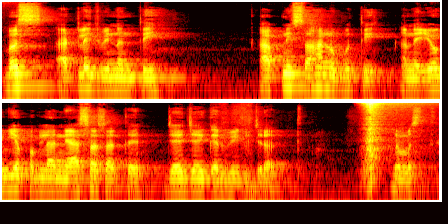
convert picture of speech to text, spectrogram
બસ આટલી જ વિનંતી. આપની સહાનુભૂતિ અને યોગ્ય પગલાંની આશા સાથે જય જય ગરવી ગુજરાત. નમસ્તે.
